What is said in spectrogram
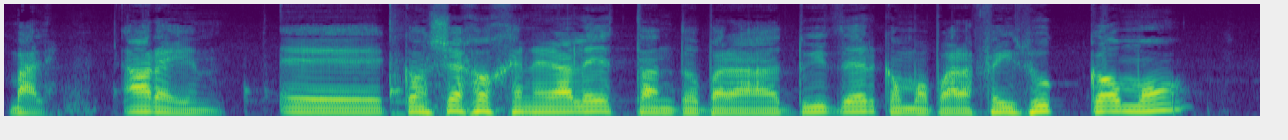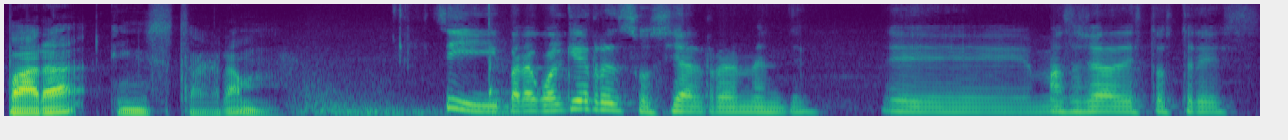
Vale, ahora bien, eh, consejos generales tanto para Twitter como para Facebook como para Instagram. Sí, para cualquier red social realmente, eh, más allá de estos tres.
